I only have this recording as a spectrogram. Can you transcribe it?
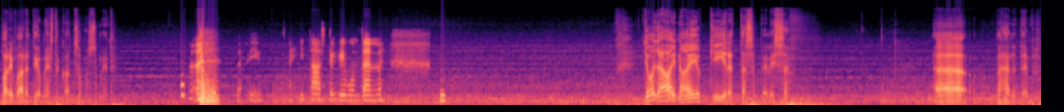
pari vartiomiestä katsomassa meitä. Niin, hitaasti livun tänne. Joo, ja aina ei ole kiire tässä pelissä. Ää, vähän eteenpäin.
